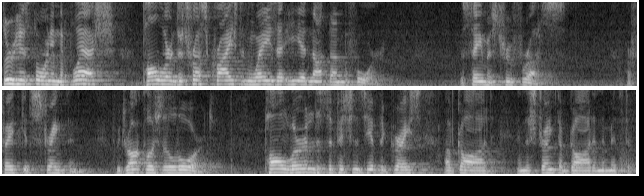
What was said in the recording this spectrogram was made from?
Through his thorn in the flesh, Paul learned to trust Christ in ways that he had not done before. The same is true for us. Our faith gets strengthened. We draw closer to the Lord. Paul learned the sufficiency of the grace of God and the strength of God in the midst of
